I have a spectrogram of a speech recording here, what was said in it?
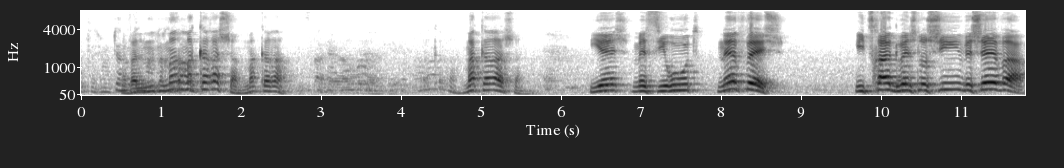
רוצה שהוא נותן אבל עוד זמן מה, לחזור. מה קרה שם? מה קרה? מה קרה שם? יש מסירות נפש. יצחק בן 37.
